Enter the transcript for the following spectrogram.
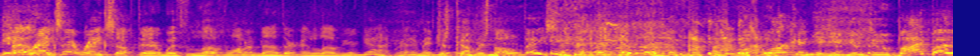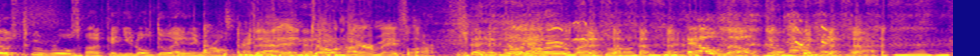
You That ranks that ranks up there with love one another and love your God, right? I mean, it just covers the whole base. I mean, what more can you, you you do? Abide by those two rules, Huck, and you don't do anything wrong. Right? That and don't hire Mayflower. Don't hire my phone. Hell no, no how I'm fly.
